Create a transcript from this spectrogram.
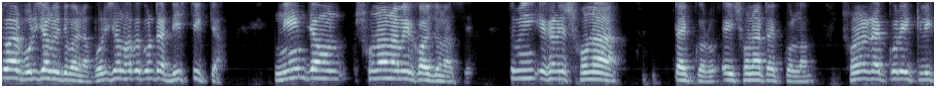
তো আর বরিশাল হইতে পারে না, বরিশাল হবে কোনটা ডিস্ট্রিক্টটা নেম যেমন সোনা নামের কয়জন আছে, তুমি এখানে সোনা টাইপ করো, এই সোনা টাইপ করলাম। সোনা টাইপ করে এই ক্লিক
